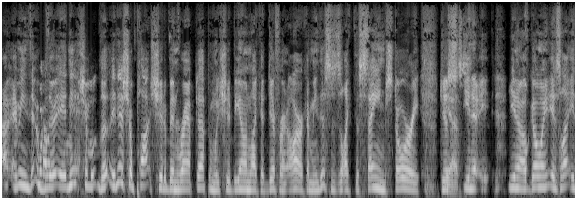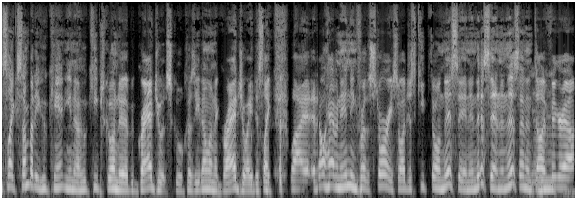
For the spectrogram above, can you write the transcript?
I I mean, the, the initial the initial plot should have been wrapped up, and we should be on like a different arc. I mean, this is like the same story, Yes. just you know, you know, going. It's like it's like somebody who can't, you know, who keeps going to graduate school because he don't want to graduate. It's like, well, I, I don't have an ending for the story, so I'll just keep throwing this in and this in and this in until I mm-hmm. figure out.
